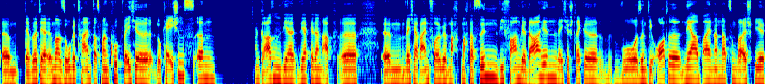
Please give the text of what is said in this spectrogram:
Ähm, der wird ja immer so getimed, dass man guckt, welche Locations ähm, grasen wir, wir, wir dann ab, äh, ähm, welcher Reihenfolge macht, macht das Sinn, wie fahren wir dahin, welche Strecke, wo sind die Orte näher beieinander zum Beispiel?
